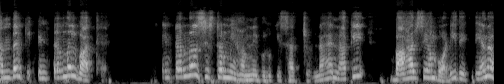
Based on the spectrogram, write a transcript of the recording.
अंदर की इंटरनल बात है। इंटरनल सिस्टम में हमने गुरु के साथ जुड़ना है, ना कि बाहर से हम बॉडी देखते हैं ना।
